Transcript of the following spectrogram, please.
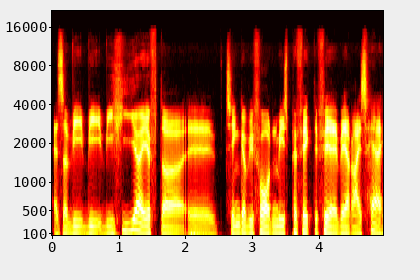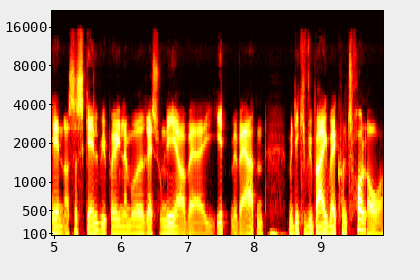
Altså, vi, vi, vi higer efter, øh, tænker, vi får den mest perfekte ferie ved at rejse herhen, og så skal vi på en eller anden måde resonere og være i et med verden. Men det kan vi bare ikke være i kontrol over.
